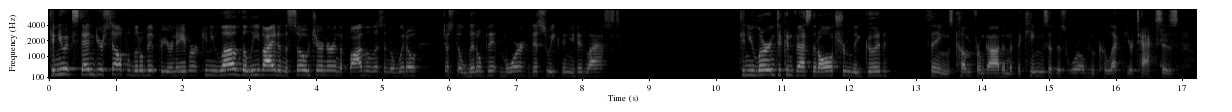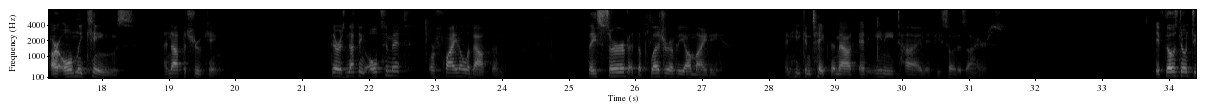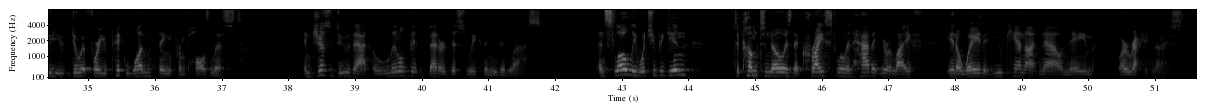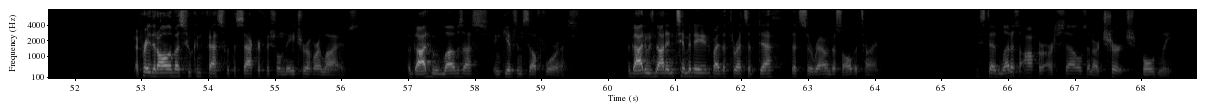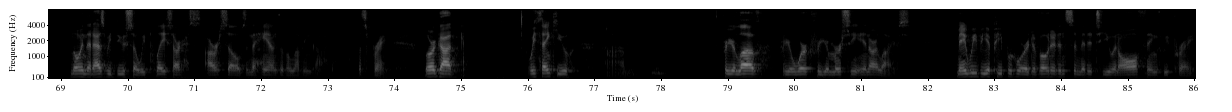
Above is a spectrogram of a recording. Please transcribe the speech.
Can you extend yourself a little bit for your neighbor? Can you love the Levite and the sojourner and the fatherless and the widow just a little bit more this week than you did last? Can you learn to confess that all truly good things come from God and that the kings of this world who collect your taxes are only kings and not the true king. There is nothing ultimate or final about them. They serve at the pleasure of the Almighty, and He can take them out at any time if He so desires. If those don't do, you, do it for you, pick one thing from Paul's list and just do that a little bit better this week than you did last. And slowly, what you begin to come to know is that Christ will inhabit your life in a way that you cannot now name or recognize. I pray that all of us who confess with the sacrificial nature of our lives, a God who loves us and gives himself for us, a God who's not intimidated by the threats of death that surround us all the time. Instead, let us offer ourselves and our church boldly, knowing that as we do so, we place our, ourselves in the hands of the loving God. Let's pray. Lord God, we thank you for your love, for your work, for your mercy in our lives. May we be a people who are devoted and submitted to you in all things we pray.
